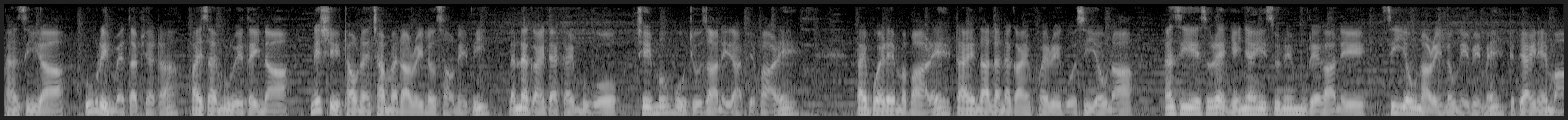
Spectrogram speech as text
ဖမ်းဆီးတာဥပဒေမဲ့တပ်ဖြတ်တာပိုင်ဆိုင်မှုတွေသိမ်းတာနှစ်ရှည်ထောင်ဒဏ်ချမှတ်တာတွေလှုံ့ဆော်နေပြီးလက်နက်ကင်တိုက်ခိုက်မှုကိုခြေမှုန်းမှုစ조사နေတာဖြစ်ပါတယ်။တိုက်ပွဲထဲမှာပါတဲ့တိုင်းရင်းသားလက်နက်ကင်ဖွဲ့တွေကိုစီယုံတာ NCA ဆိုတဲ့ငြိမ်းချမ်းရေးဆွေးနွေးမှုတွေကနေစီယုံတာတွေလုပ်နေပေမဲ့တပြိုင်တည်းမှာ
